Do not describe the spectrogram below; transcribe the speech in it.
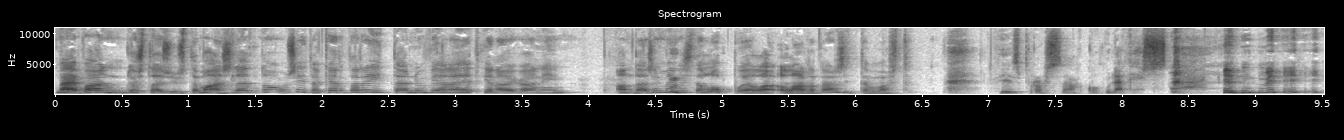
Mä en vaan jostain syystä, mä oon silleen, että no siitä kerta riittää nyt vielä hetken aikaa, niin antaa se mennä sitten loppuun ja la- ladataan sitten vasta. 5 prossaa akku kyllä kestää. Niin.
